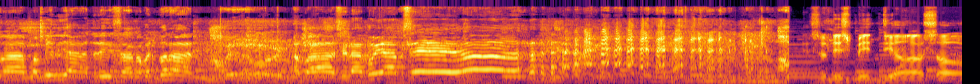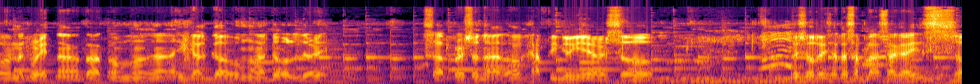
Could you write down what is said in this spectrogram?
nga pamilya dali sa Kabadbaran. Aba sila Kuya Pse! So this video, so nag-rate na ito atong mga igagaw nga dool dere sa personal og Happy New Year. So sorry sa ta sa plaza guys. So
